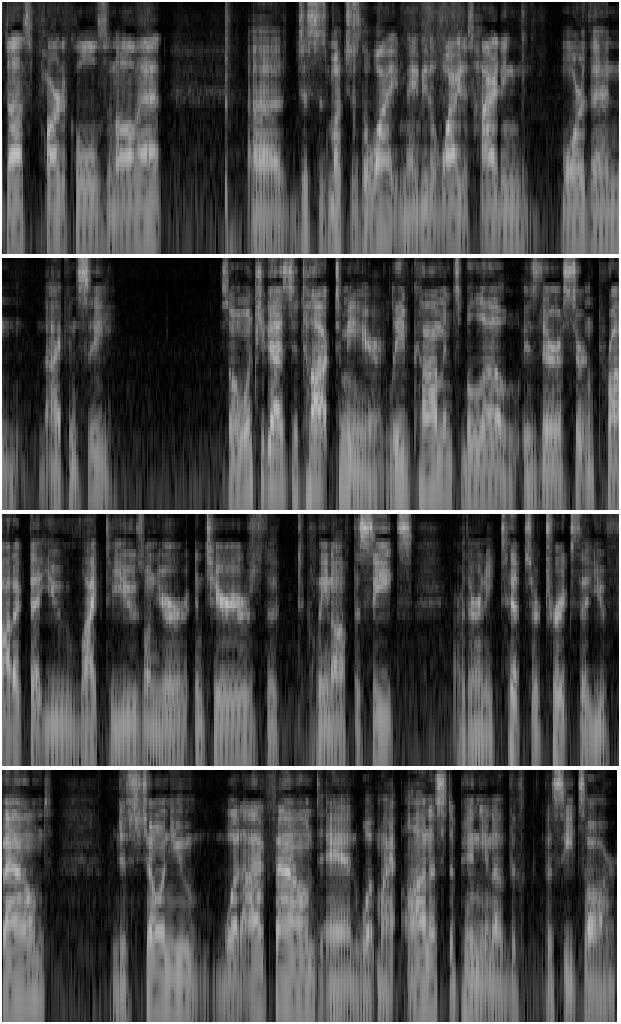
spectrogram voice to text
dust particles and all that uh, just as much as the white? Maybe the white is hiding more than I can see. So I want you guys to talk to me here. Leave comments below. Is there a certain product that you like to use on your interiors to, to clean off the seats? Are there any tips or tricks that you've found? I'm just showing you what I've found and what my honest opinion of the, the seats are.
